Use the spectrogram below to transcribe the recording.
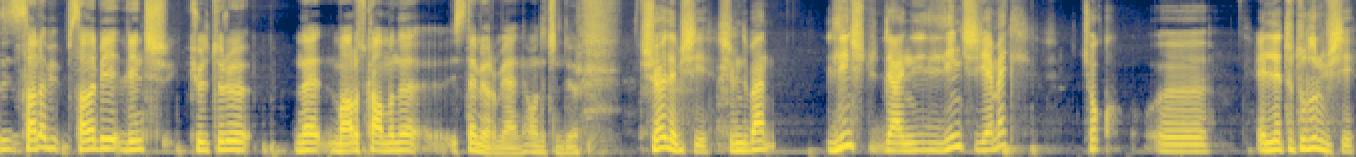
Sana sana bir linç kültürüne maruz kalmanı istemiyorum yani onun için diyorum. Şöyle bir şey. Şimdi ben linç yani linç yemek çok e, elle tutulur bir şey.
